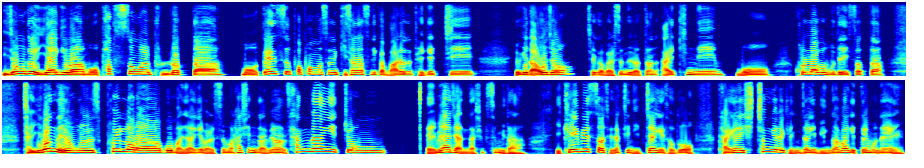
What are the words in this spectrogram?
이 정도의 이야기와 뭐 팝송을 불렀다. 뭐 댄스 퍼포먼스는 기사 났으니까 말해도 되겠지. 여기 나오죠. 제가 말씀드렸던 아이키님, 뭐, 콜라보 무대 있었다. 자, 이런 내용을 스포일러라고 만약에 말씀을 하신다면 상당히 좀 애매하지 않나 싶습니다. 이 KBS 제작진 입장에서도 당연히 시청률에 굉장히 민감하기 때문에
